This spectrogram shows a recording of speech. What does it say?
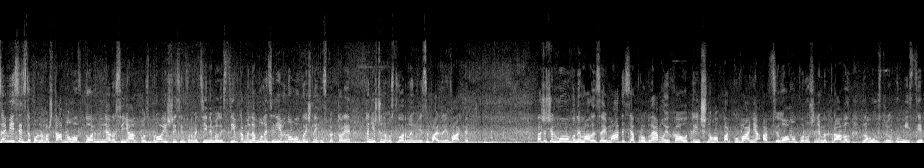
За місяць до повномасштабного вторгнення росіян, озброївшись інформаційними листівками, на вулиці Рівного вийшли інспектори тоді ще новоствореної муніципальної варти. Першочергово вони мали займатися проблемою хаотичного паркування, а в цілому порушеннями правил благоустрою у місті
